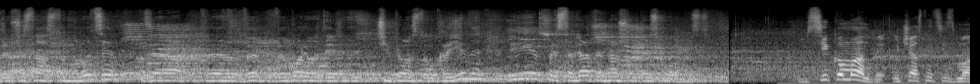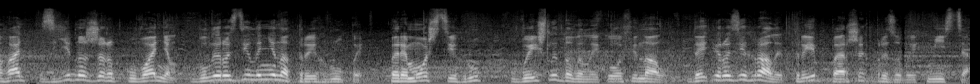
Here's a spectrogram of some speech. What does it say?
вже в 16-му році, за е, виборювати чемпіонство України і представляти нашу Одеську область. Всі команди, учасниці змагань, згідно з жеребкуванням, були розділені на три групи. Переможці груп вийшли до великого фіналу, де і розіграли три перших призових місця.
